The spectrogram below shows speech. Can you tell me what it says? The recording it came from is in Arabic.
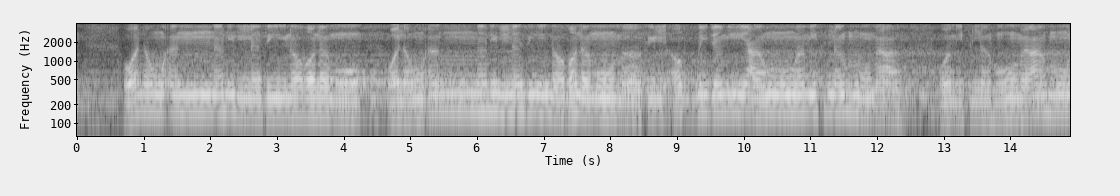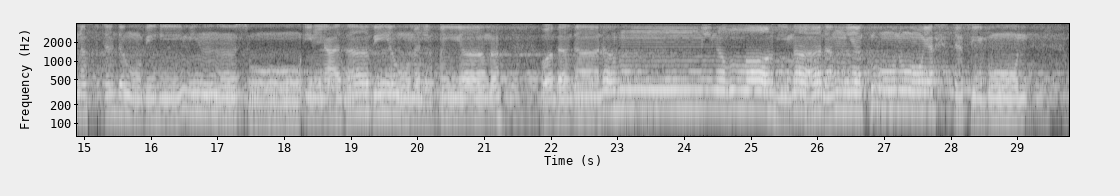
ولو أن للذين ظلموا ولو أن للذين ظلموا ما في الأرض جميعا ومثله معه ومثله معه لافتدوا به من سوء العذاب يوم القيامة. وبدا لهم من الله ما لم يكونوا يحتسبون.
